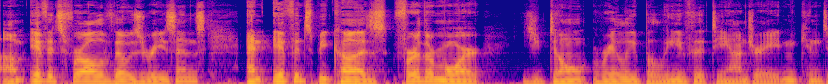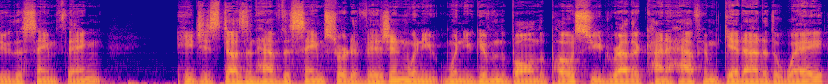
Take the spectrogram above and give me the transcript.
Um, if it's for all of those reasons, and if it's because, furthermore, you don't really believe that DeAndre Ayton can do the same thing. He just doesn't have the same sort of vision when you when you give him the ball in the post. So you'd rather kind of have him get out of the way,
